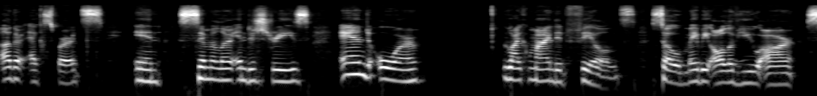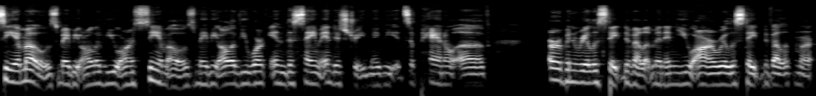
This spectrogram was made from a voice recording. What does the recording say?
other experts in similar industries and or like-minded fields. So maybe all of you are CMOs, maybe all of you are CMOs, maybe all of you work in the same industry. Maybe it's a panel of urban real estate development and you are a real estate developer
